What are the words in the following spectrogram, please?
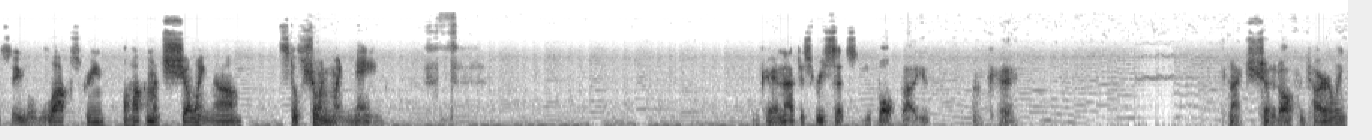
Disable lock screen. Well, how come it's showing, um, still showing my name? Okay, and that just resets the default value. Okay. Can I shut it off entirely?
